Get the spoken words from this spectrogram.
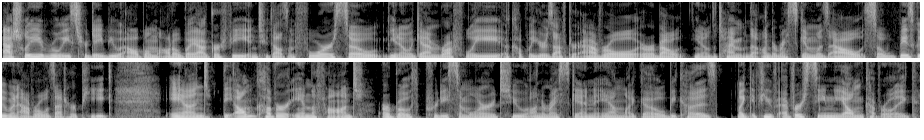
Ashlee released her debut album Autobiography in 2004. So, you know, again, roughly a couple years after Avril, or about, you know, the time that Under My Skin was out. So basically when Avril was at her peak. And the album cover and the font are both pretty similar to Under My Skin and Let Go because, like, if you've ever seen the album cover, like,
